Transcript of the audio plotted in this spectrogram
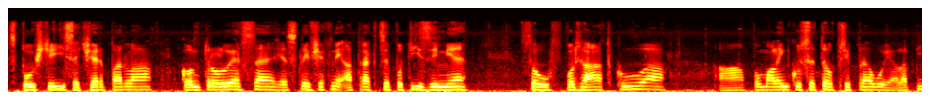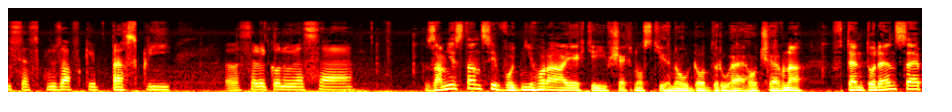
spouštějí se čerpadla, kontroluje se, jestli všechny atrakce po té zimě jsou v pořádku a, a pomalinku se to připravuje. Lepí se skluzavky, prasklí, e, silikonuje se. Zaměstnanci vodního ráje chtějí všechno stihnout do 2. června. V tento den se,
